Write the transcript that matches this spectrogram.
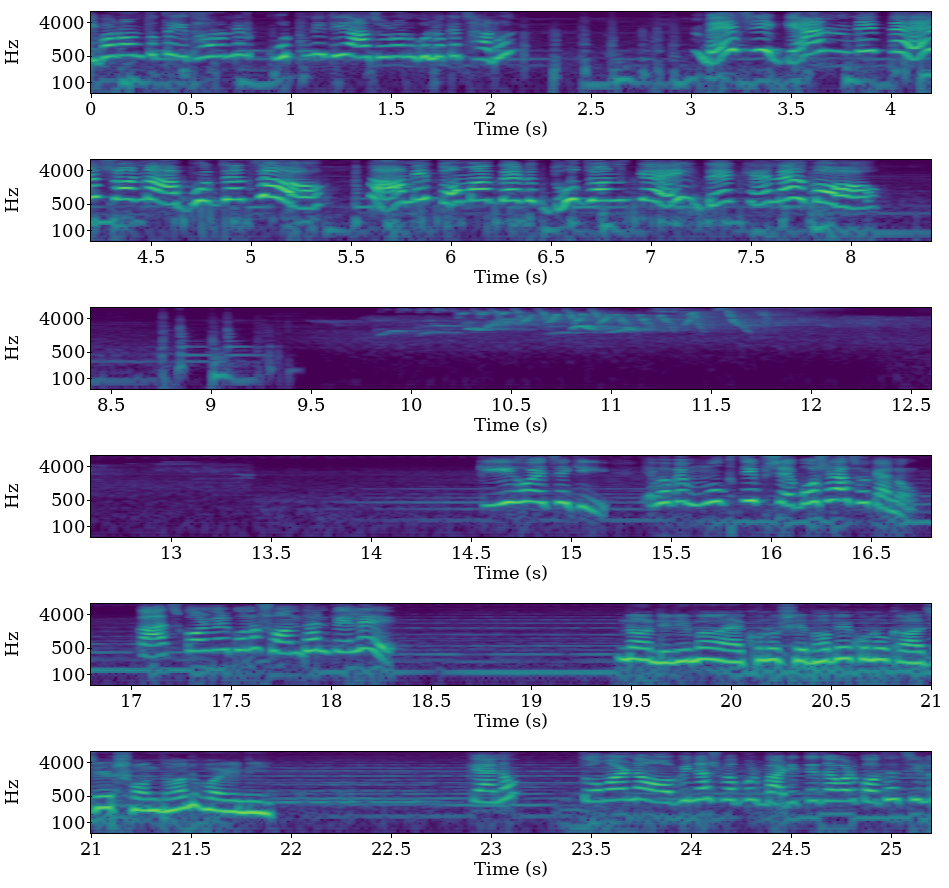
এবার অন্তত এই ধরনের কূটনীতি আচরণগুলোকে ছাড়ুন। বেশি জ্ঞান দিতে এসো না, বুঝেছ? আমি তোমাদের দুজনকেই দেখে নেব। হয়েছে কি? এভাবে মুখ চিপসে বসে আছো কেন? কাজকর্মের কোনো সন্ধান পেলে? না নীলিমা এখনও সেভাবে কোনো কাজের সন্ধান হয়নি। কেন? তোমার না অবিনাশ বাবুর বাড়িতে যাওয়ার কথা ছিল?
